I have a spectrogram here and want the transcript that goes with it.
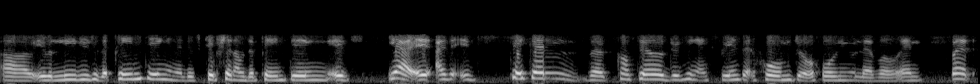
uh, it would lead you to the painting and the description of the painting. It's yeah, it, it's taken the cocktail drinking experience at home to a whole new level, and but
